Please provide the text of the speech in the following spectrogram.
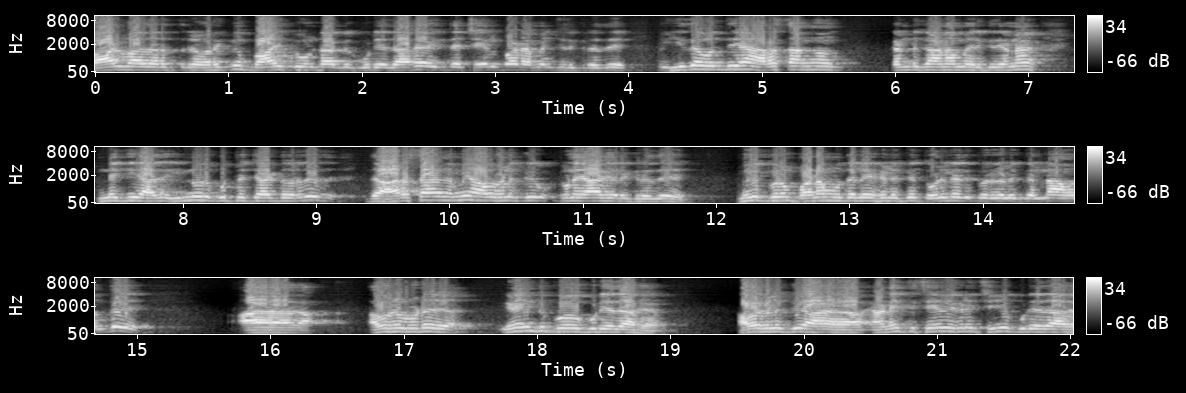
வாழ்வாதாரத்தில் வரைக்கும் பாதிப்பு உண்டாக்கக்கூடியதாக இந்த செயல்பாடு அமைஞ்சிருக்கிறது. இதை வந்து ஏன் அரசாங்கம் கண்டு காணாம இருக்குது? ஏன்னா இன்னைக்கு அது இன்னொரு குற்றச்சாட்டு வருது. இந்த அரசாங்கமே அவர்களுக்கு துணையாக இருக்கிறது. மிகப்பெரும் பண முதலைகளுக்கு தொழிலதிபர்களுக்கு எல்லாம் வந்து அவர்களோடு இணைந்து போகக்கூடியதாக அவர்களுக்கு அனைத்து சேவைகளையும் செய்யக்கூடியதாக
